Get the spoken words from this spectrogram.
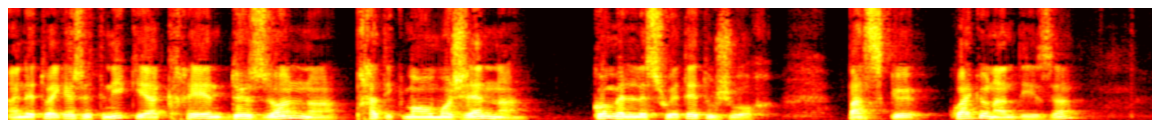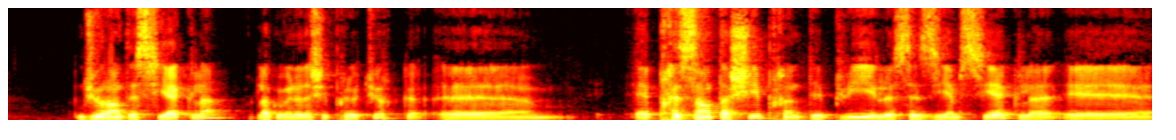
un nettoyage ethnique et a créé deux zones pratiquement homogènes, comme elle le souhaitait toujours. Parce que, quoi qu'on en dise, durant des siècles, la communauté chypriote turque euh, est présente à Chypre depuis le XVIe siècle et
